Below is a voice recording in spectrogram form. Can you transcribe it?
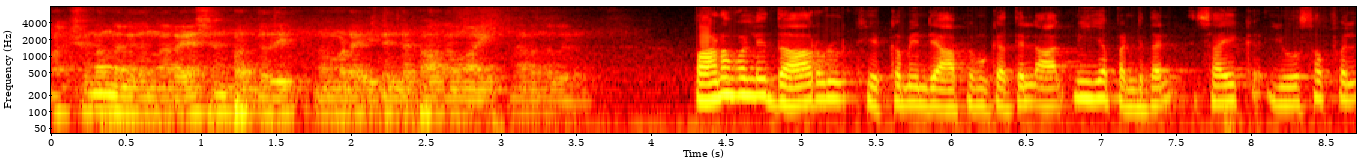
ഭക്ഷണം നൽകുന്ന റേഷൻ പദ്ധതി നമ്മുടെ ഇതിന്റെ ഭാഗമായി നടന്നു വരുന്നു. പാണവള്ളി ദാറുൽ ഹിക്കമിന്റെ ആഭിമുഖ്യത്തിൽ ആത്മീയ പണ്ഡിതൻ ഷൈഖ് യൂസഫൽ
